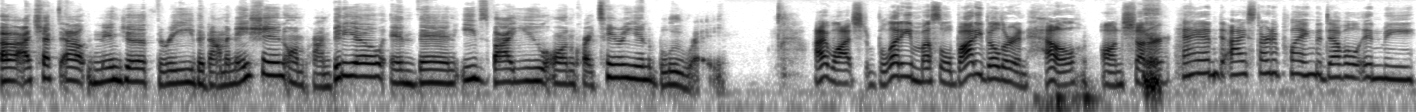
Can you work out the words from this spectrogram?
Uh, I checked out Ninja 3 The Domination on Prime Video and then Eve's Bayou on Criterion Blu ray. I watched Bloody Muscle Bodybuilder in Hell on Shudder, and I started playing The Devil in Me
